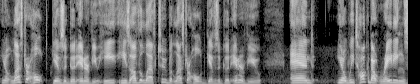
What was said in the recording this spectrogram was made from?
you know, Lester Holt gives a good interview. He he's of the left too, but Lester Holt gives a good interview, and you know we talk about ratings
